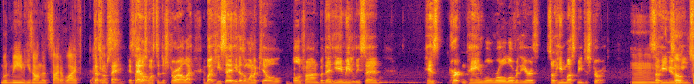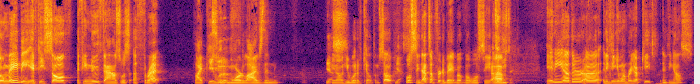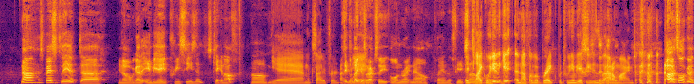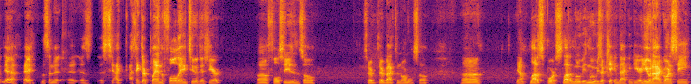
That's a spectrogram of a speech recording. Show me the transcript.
would mean he's on the side of life. I That's what I'm saying. If So- Thanos wants to destroy all life, but he said he doesn't want to kill Ultron, but then he immediately said his hurt and pain will roll over the earth, so he must be destroyed. Mm. So he knew So he- so maybe if he saw if he knew Thanos was a threat, like He would've- more lives than Yes, you know, he would have killed him. So Yes. we'll see. That's up for debate, but but we'll see. That's Um, interesting. any other uh anything you want to bring up, Keith? Anything else? Nah, that's basically it. Uh, you know, we got an NBA preseason. It's kicking off. Um, Yeah, I'm excited for. I think the NBA. Lakers are actually on right now playing the Phoenix. It's Suns, like we didn't get enough of a break between NBA seasons, but I don't mind. No, it's all good. Yeah. Hey, listen. it- it- I, I think they're playing the full 82 this year, uh, full season. So, so they're they're back to normal. So, uh, you know, a lot of sports, a lot of movies. Movies are kicking back in gear. You and I are going to see.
